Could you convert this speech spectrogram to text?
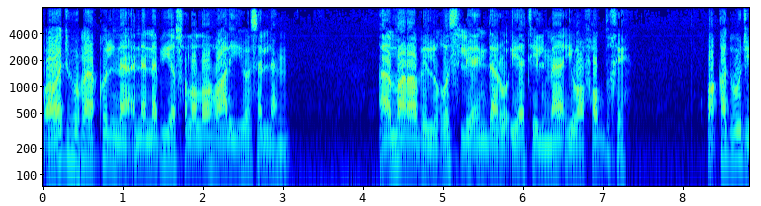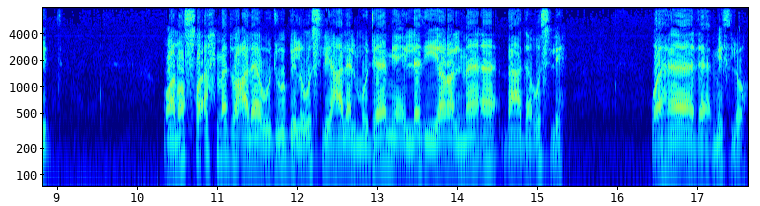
ووجه ما قلنا أن النبي صلى الله عليه وسلم أمر بالغسل عند رؤية الماء وفضخه. وقد وجد. ونص أحمد على وجوب الغسل على المجامع الذي يرى الماء بعد غسله. وهذا مثله.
